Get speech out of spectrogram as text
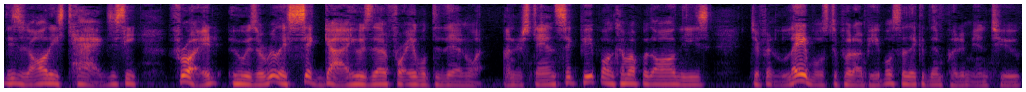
these are all these tags. You see, Freud, who was a really sick guy, who was therefore able to then what understand sick people and come up with all these different labels to put on people, so they could then put them into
